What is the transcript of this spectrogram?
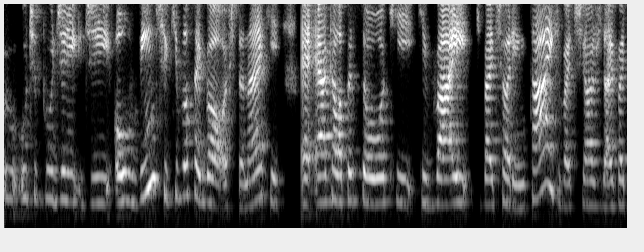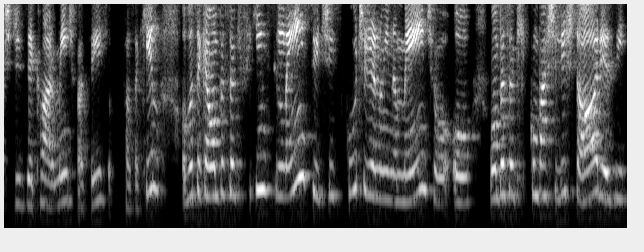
o, o, tipo de, de, ouvinte que você gosta, né? Que é, é, aquela pessoa que, que, vai, que vai te orientar e que vai te ajudar e vai te dizer claramente, faça isso, faça aquilo, ou você quer uma pessoa que fique em silêncio e te escute genuinamente, ou, ou uma pessoa que compartilha histórias e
